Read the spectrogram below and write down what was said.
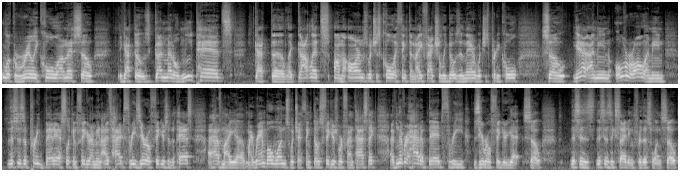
look really cool on this. So you got those gunmetal knee pads. Got the like gauntlets on the arms, which is cool. I think the knife actually goes in there, which is pretty cool. So yeah, I mean overall, I mean this is a pretty badass looking figure. I mean, I've had three zero figures in the past. I have my uh, my Rambo ones, which I think those figures were fantastic. I've never had a bad three zero figure yet, so this is this is exciting for this one. So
